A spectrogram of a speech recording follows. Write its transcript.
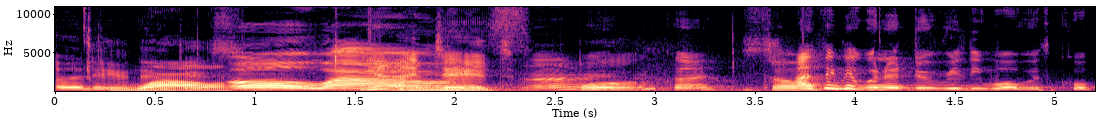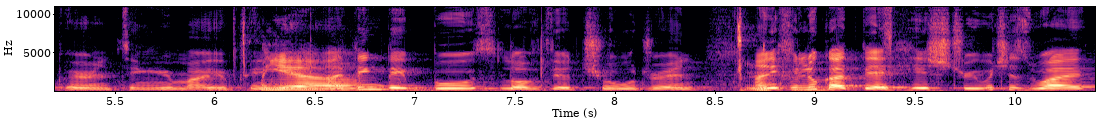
earlier. Wow. Than this. Oh wow. Yeah, I did. Alright, But- okay. so- I think they're going to do really well with co-parenting, in my opinion. Yeah. I think they both love their children, and if you look at their history, which is why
